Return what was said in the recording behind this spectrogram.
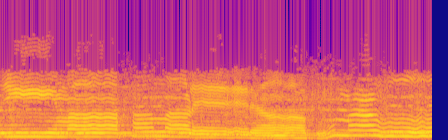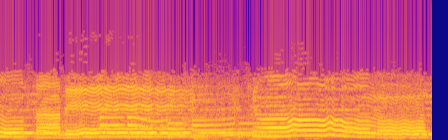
島離れりゃ不満さで今日もく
